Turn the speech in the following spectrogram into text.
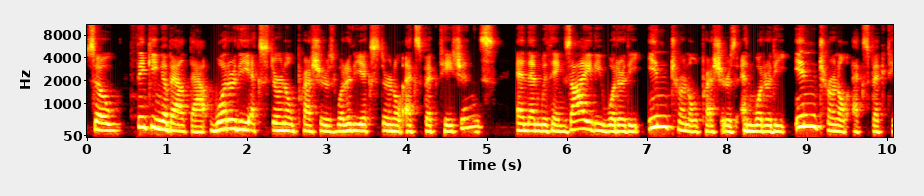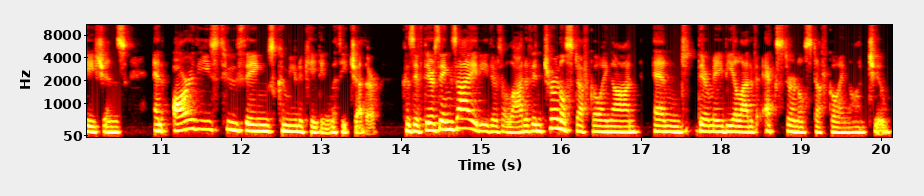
So, thinking about that, what are the external pressures? What are the external expectations? And then with anxiety, what are the internal pressures and what are the internal expectations? And are these two things communicating with each other? Because if there's anxiety, there's a lot of internal stuff going on, and there may be a lot of external stuff going on too.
